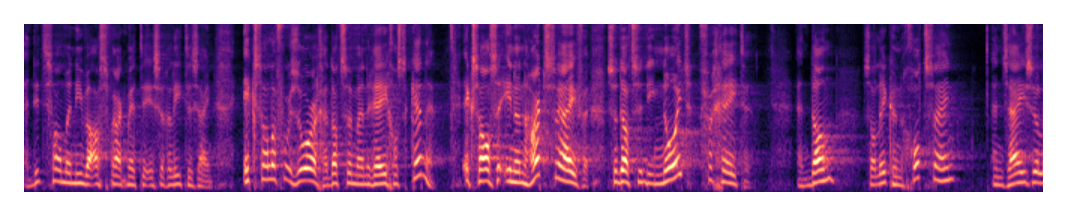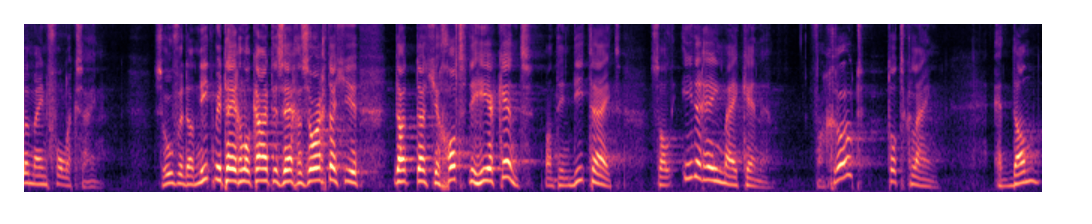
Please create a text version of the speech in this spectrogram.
En dit zal mijn nieuwe afspraak met de Israëlieten zijn. Ik zal ervoor zorgen dat ze mijn regels kennen. Ik zal ze in hun hart schrijven, zodat ze die nooit vergeten. En dan zal ik hun God zijn en zij zullen mijn volk zijn. Ze hoeven dan niet meer tegen elkaar te zeggen: zorg dat je, dat, dat je God de Heer kent. Want in die tijd zal iedereen mij kennen, van groot tot klein. En dan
